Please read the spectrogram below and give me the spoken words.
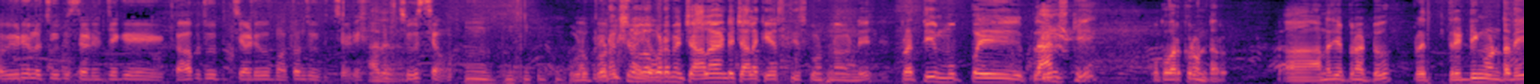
వీడియోలో చూపిస్తాడు జగ్గి కాపు చూపించాడు మొత్తం చూపించాడు. అదే. చూసాం. ఇప్పుడు ప్రొడక్షన్లో కూడా మేము చాలా అంటే చాలా కేర్స్ తీసుకుంటున్నామండి. ప్రతి ముప్పై ప్లాంట్స్కి ఒక వర్కర్ ఉంటారు. ఆ, అన్న చెప్పినట్టు ప్రతి థ్రెడ్డింగ్ ఉంటుంది.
